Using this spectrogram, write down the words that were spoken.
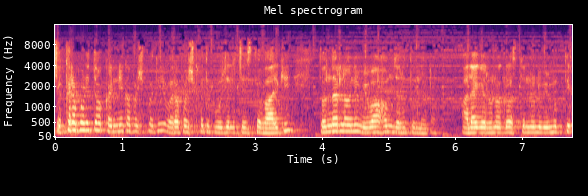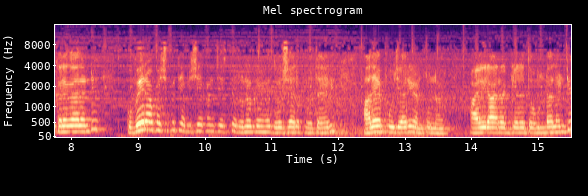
చక్రపొడితో కన్యక పశుపతి వరపశుపతి పూజలు చేస్తే వారికి తొందరలోనే వివాహం జరుగుతుందట. అలాగే రుణగ్రస్తుల నుండి విముక్తి కలగాలంటే కుబేరా పశుపతి అభిషేకం చేస్తే రుణగ్రహ దోషాలు పోతాయని ఆలయ పూజారి అంటున్నారు. ఆయురారోగ్యాలతో ఉండాలంటే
